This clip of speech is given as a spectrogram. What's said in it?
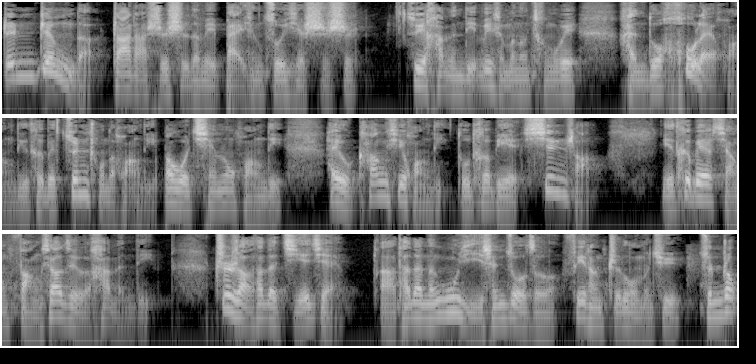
真正的扎扎实实的为百姓做一些实事。所以汉文帝为什么能成为很多后来皇帝特别尊崇的皇帝，包括乾隆皇帝，还有康熙皇帝都特别欣赏，也特别想仿效这个汉文帝。至少他的节俭啊，他的能够以身作则，非常值得我们去尊重。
